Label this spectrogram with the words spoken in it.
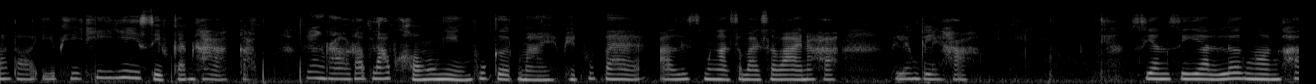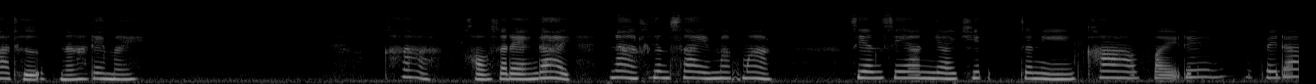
มาต่อ EP ที่ 20 กันค่ะ กับเรื่องราวลับๆขององหญิงผู้เกิดใหม่ เพชรผู้แปรอลิสมังงานสบายๆนะคะ ไปเริ่มกันเลยค่ะเซียนเซียนเลิกงอนข้าเถอะนะได้ไหมข้าเขาแสดงได้หน่าคลื่นไส้มากๆ เซียนเซียนอย่าคิดจะหนีข้าไปได้ไปได้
